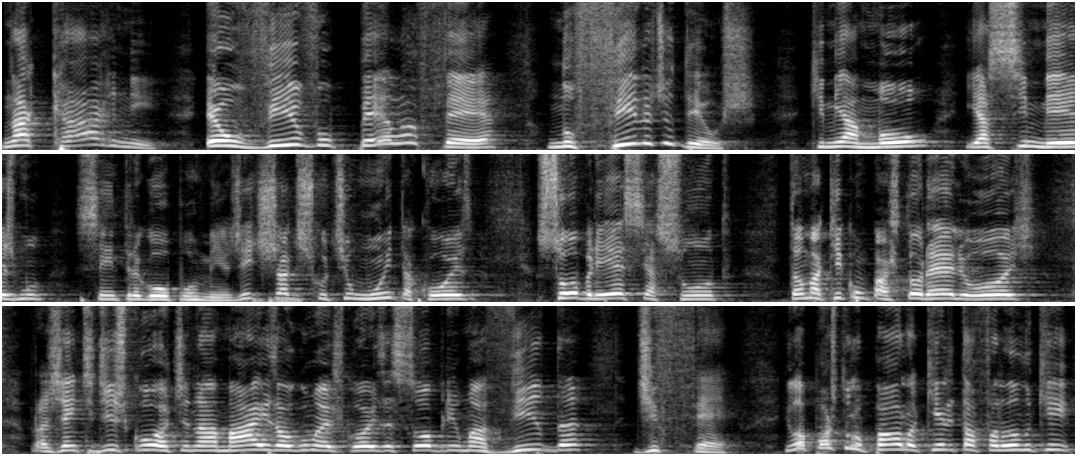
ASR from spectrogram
na carne, eu vivo pela fé no Filho de Deus que me amou e a si mesmo se entregou por mim. A gente já discutiu muita coisa sobre esse assunto. Estamos aqui com o pastor Hélio hoje para a gente descortinar mais algumas coisas sobre uma vida de fé. E o apóstolo Paulo aqui ele está falando que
